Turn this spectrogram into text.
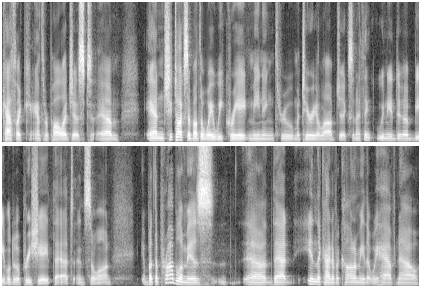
Catholic anthropologist. Um, and she talks about the way we create meaning through material objects. And I think we need to be able to appreciate that and so on. But the problem is uh, that in the kind of economy that we have now,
